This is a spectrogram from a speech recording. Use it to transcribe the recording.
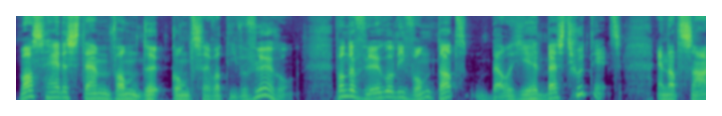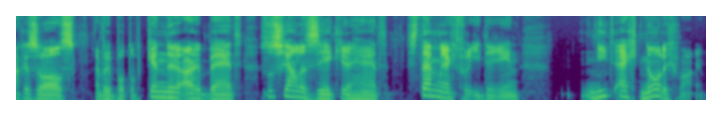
was hij de stem van de conservatieve vleugel. Van de vleugel die vond dat België het best goed deed. En dat zaken zoals een verbod op kinderarbeid, sociale zekerheid, stemrecht voor iedereen niet echt nodig waren.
